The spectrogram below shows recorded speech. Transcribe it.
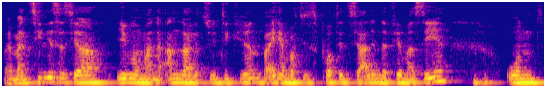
Weil mein Ziel ist es ja, irgendwann mal eine Anlage zu integrieren, weil ich einfach dieses Potenzial in der Firma sehe mhm. und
